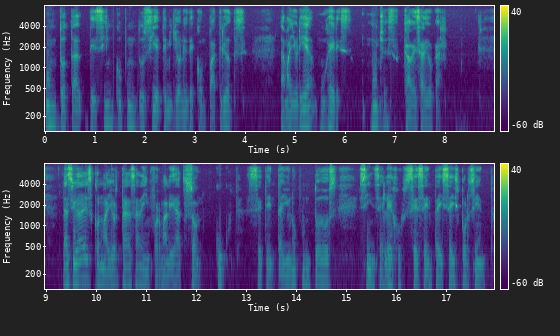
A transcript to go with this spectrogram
Un total de 5.7 millones de compatriotas, la mayoría mujeres, muchas cabeza de hogar. Las ciudades con mayor tasa de informalidad son Cúcuta, 71.2, Cincelejo 66%,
